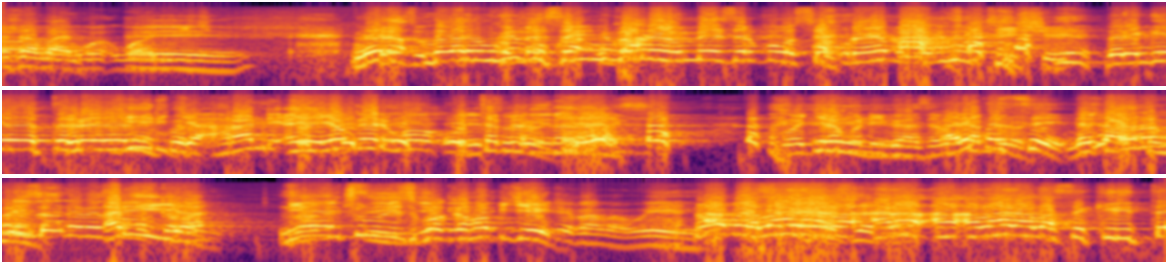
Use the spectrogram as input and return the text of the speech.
Wa Jabana. wa- wa Eh. Miki. Nora- Komeza- mbabara umbwize komeza ukuri niba- ukabura ayo meza rwose urayabona wihutishe dore ngiyo dore watermelon hirya harandi eh, yoga hariho watermelon n'inanasi. wagira ngo ni ibihaza ariko watermelon se ndashaka Urabona muri kumenya za ntebe zo mu Hariya kabari. niyo Za yacururizwagaho Mitsingi, byeri. eh, baba we N'abahise abari aba- bayazana. ara- abari abasekirite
